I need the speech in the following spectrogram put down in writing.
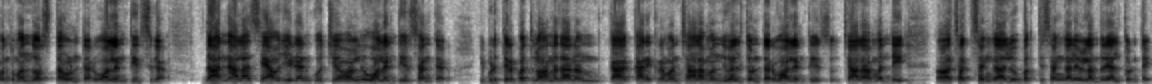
కొంతమంది వస్తూ ఉంటారు వాలంటీర్స్గా దాన్ని అలా సేవ చేయడానికి వచ్చే వాళ్ళని వాలంటీర్స్ అంటారు. ఇప్పుడు తిరుపతిలో అన్నదానం కార్యక్రమాన్ని చాలామంది వెళ్తుంటారు వాలంటీర్స్ చాలామంది సత్సంగాలు భక్తి సంఘాలు వీళ్ళందరూ వెళ్తుంటాయి.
